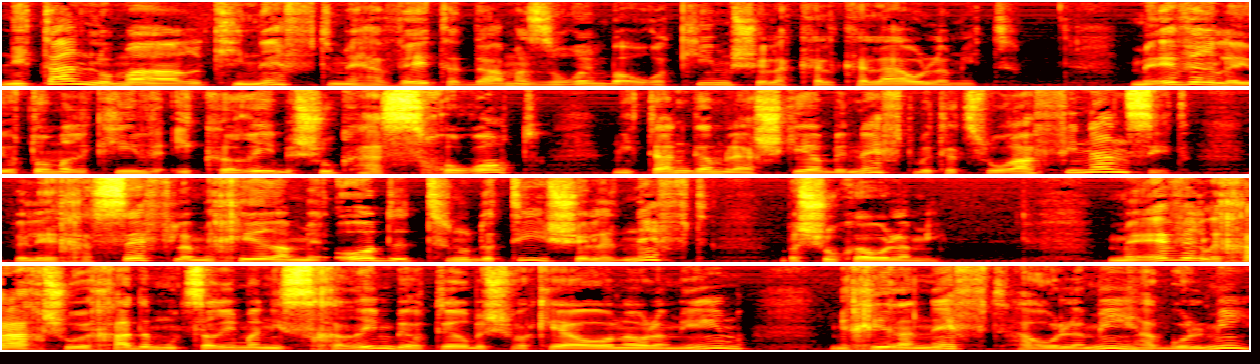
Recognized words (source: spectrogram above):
ניתן לומר כי נפט מהווה את הדם הזורם בעורקים של הכלכלה העולמית. מעבר להיותו מרכיב עיקרי בשוק הסחורות, ניתן גם להשקיע בנפט בתצורה פיננסית ולהיחשף למחיר המאוד תנודתי של הנפט בשוק העולמי. מעבר לכך שהוא אחד המוצרים הנסחרים ביותר בשווקי ההון העולמיים, מחיר הנפט העולמי הגולמי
